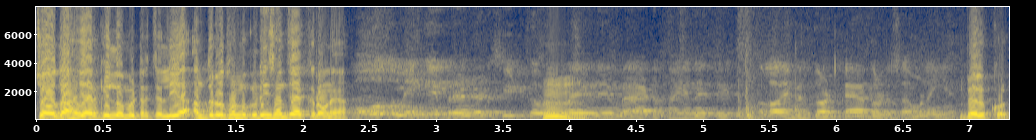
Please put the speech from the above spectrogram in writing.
14000 ਕਿਲੋਮੀਟਰ ਚੱਲੀ ਆ। ਅੰਦਰੋਂ ਤੁਹਾਨੂੰ ਕੰਡੀਸ਼ਨ ਚੈੱਕ ਕਰਾਉਣੇ ਆ। ਬਹੁਤ ਮਹਿੰਗੇ ਬ੍ਰਾਂਡਡ ਸੀਟ ਕਵਰ ਪਏ ਨੇ ਮੈਟ ਪਏ ਨੇ ਤੇ ਅਲਾਈ ਵਿੱਚ ਤੁਹਾਡਾ ਟਾਇਰ ਤੁਹਾਡੇ ਸਾਹਮਣੇ ਹੀ ਹੈ। ਬਿਲਕੁਲ।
